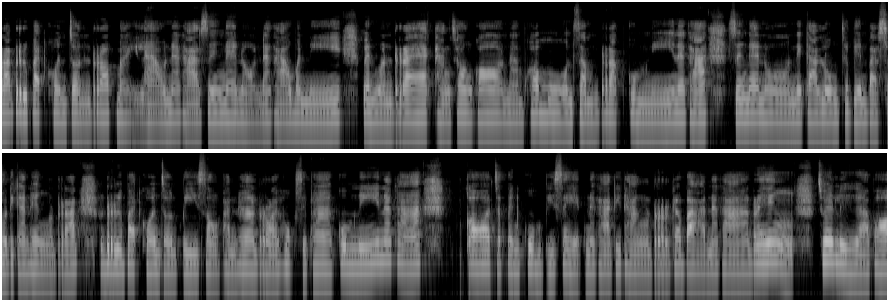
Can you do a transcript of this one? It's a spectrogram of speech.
รัฐหรือบัตรคนจนรอบใหม่แล้วนะคะ ซึ่งแน่นอนนะคะ วันนี้เป็นวันแรกทางช่องก็นำข้อมูลสำหรับกลุ่มนี้นะคะ ซึ่งแน่นอนในการลงทะเบียนบัตรสวัสดิการแห่งรัฐ หรือบัตรคนจนปี 2565 กลุ่มนี้นะคะ ก็จะเป็นกลุ่มพิเศษนะคะที่ทางรัฐบาลนะคะ เร่งช่วยเหลือเพราะ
